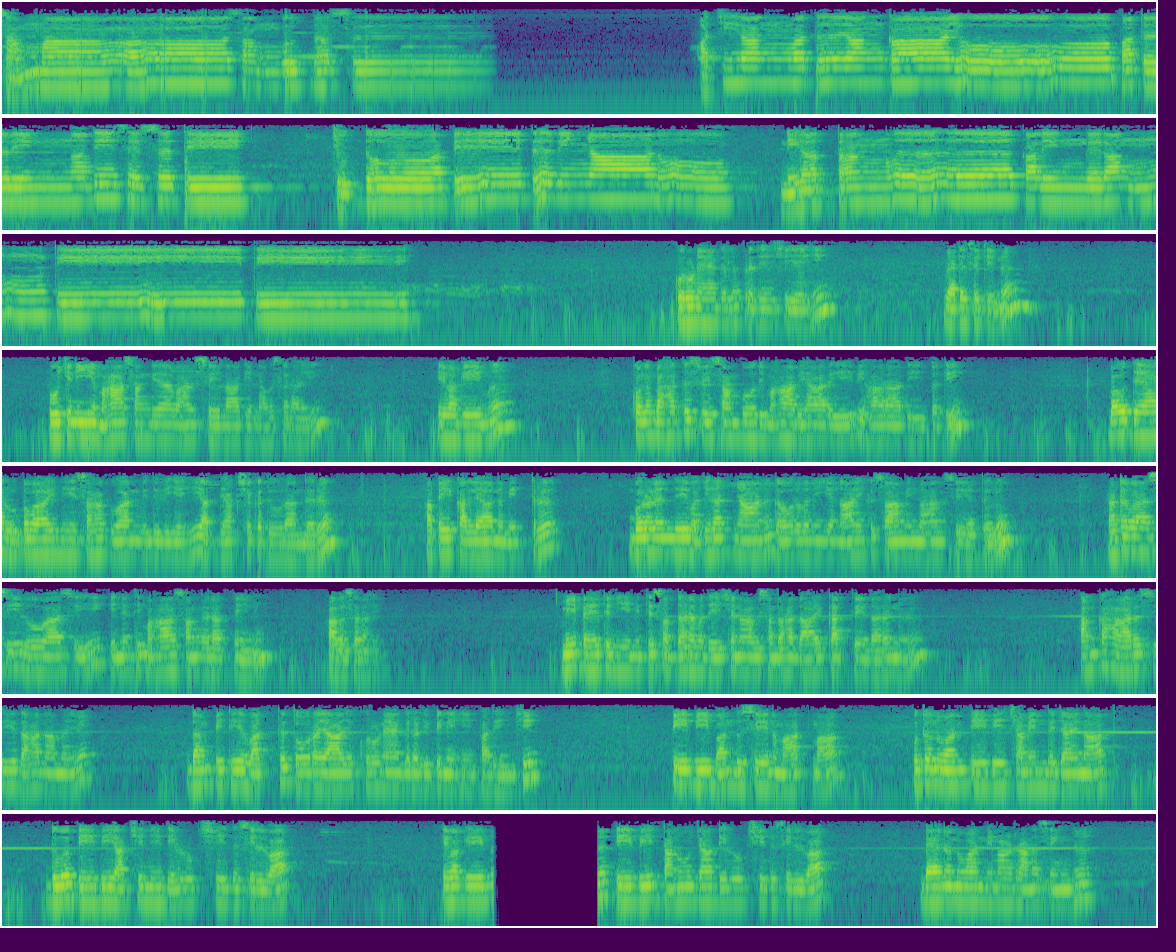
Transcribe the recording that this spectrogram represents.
සම්මා සම්බුද්දස්ස අචිරං වතයං කායෝ පතරින් අදිසෙසති චුද්ධෝ අපේත විඥානෝ නිරත්තං ව කලින්ගරං තීති. කුරුණෑගල ප්‍රදේශයේහි වැඩ සිටින පූජනීය මහා සංඝයා වහන්සේලාගෙන් අවසරයි. ඒ වගේම කොළඹ හත ශ්‍රී සම්බෝධි මහා විහාරයේ විහාරාධිපති බෞද්ධ රූපවාහිනී සහ ගුවන් විදුලියෙහි අධ්‍යක්ෂක ධූරන්දර අපේ කල්යාණ මිත්‍ර බොරලන්දේ වජිරඥාන ගෞරවනීය නායක ස්වාමින් වහන්සේ ඇතුළු රටවාසී ලෝවාසී පින්නති මහා සංඝ රත්නයන් අවසරයි. මේ පැයට නියමිත සද්ධර්ම දේශනාව සඳහා දායකත්වයේ දරන අංක 419 දම්පිටිය වත්ත තෝරයාය කුරුණෑගල ලිපිනෙහි පදිංචි පී.බී. බන්දුසේන මහත්මයා පුතුණුවන් පී.බී. චමින්ද ජයනාත් දුව පී.බී. අචිනී දිල්රුක්ෂීද සිල්වා එවැගේම පී.බී. තනූජා දිරුක්ෂිද සිල්වා බෑනනුවන් නිමල් රණසිංහ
